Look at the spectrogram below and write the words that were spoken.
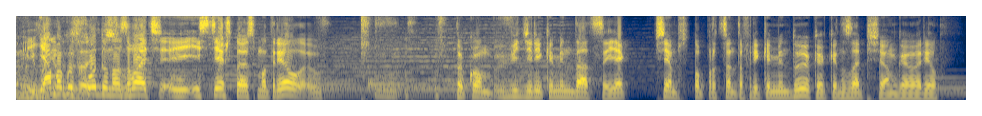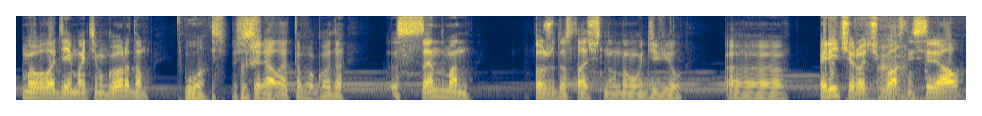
Мы не Я будем могу сходу слух. назвать и- из тех, что я смотрел в, в- в таком виде рекомендации. Я всем 100% рекомендую, как и на записи вам говорил. Мы владеем этим городом. О, Слушай. Сериал этого года. Сэндман тоже достаточно, ну, удивил. Э, Ричер очень Мгм. классный сериал.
